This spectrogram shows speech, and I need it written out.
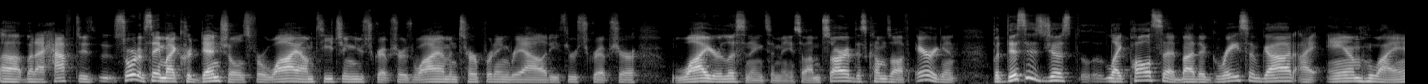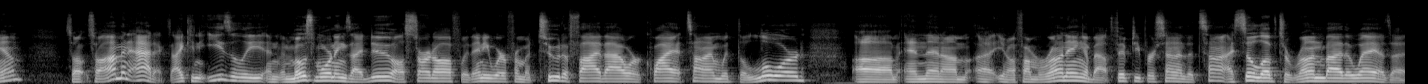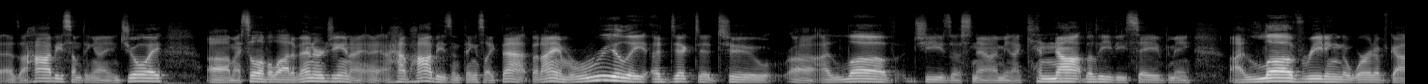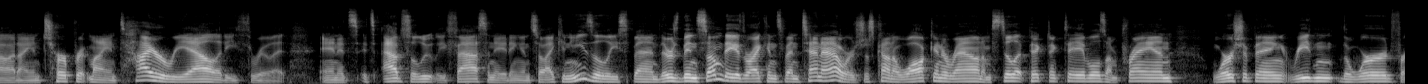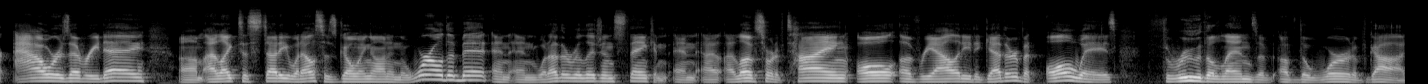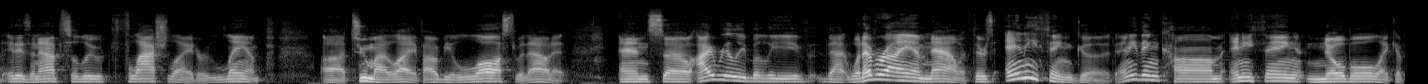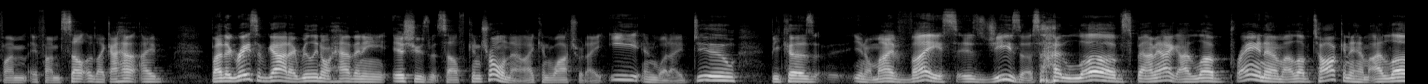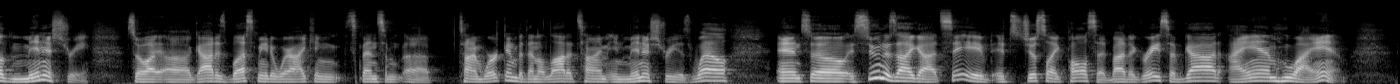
Uh, but I have to sort of say my credentials for why I'm teaching you scriptures, why I'm interpreting reality through scripture, why you're listening to me. So I'm sorry if this comes off arrogant, but this is just like Paul said, by the grace of God, I am who I am. So, so I'm an addict. I can easily, and, and most mornings I do, I'll start off with anywhere from a two to five hour quiet time with the Lord. Um, and then I'm, uh, you know, if I'm running about 50% of the time, I still love to run, by the way, as a, as a hobby, something I enjoy. Um, I still have a lot of energy and I, I, have hobbies and things like that, but I am really addicted to, uh, I love Jesus now. I mean, I cannot believe he saved me. I love reading the Word of God. I interpret my entire reality through it, and it's it's absolutely fascinating. And so I can easily spend. There's been some days where I can spend 10 hours just kind of walking around. I'm still at picnic tables. I'm praying worshiping, reading the word for hours every day. Um, I like to study what else is going on in the world a bit and, and what other religions think. And, and I, I love sort of tying all of reality together, but always through the lens of, of the Word of God. It is an absolute flashlight or lamp uh, to my life. I would be lost without it. And so I really believe that whatever I am now, if there's anything good, anything calm, anything noble, like if I'm if I'm self like I have I by the grace of God, I really don't have any issues with self-control now. I can watch what I eat and what I do because you know my vice is Jesus. I love I mean I, I love praying him. I love talking to him. I love ministry. So I uh, God has blessed me to where I can spend some uh, time working, but then a lot of time in ministry as well. And so as soon as I got saved, it's just like Paul said, by the grace of God, I am who I am.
